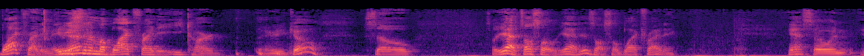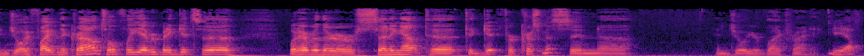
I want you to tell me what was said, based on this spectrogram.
Black Friday. Maybe Yeah. send them a Black Friday e-card. There you go. So, so yeah, it's also yeah, it is also Black Friday. Yeah, so en- enjoy fighting the crowds. Hopefully, everybody gets uh, whatever they're setting out to, to get for Christmas and uh, enjoy your Black Friday. Yep.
